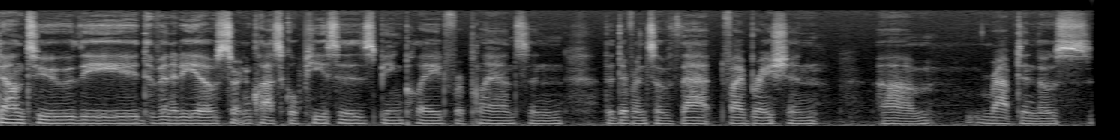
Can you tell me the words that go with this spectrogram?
down to the divinity of certain classical pieces being played for plants and the difference of that vibration um, wrapped in those,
